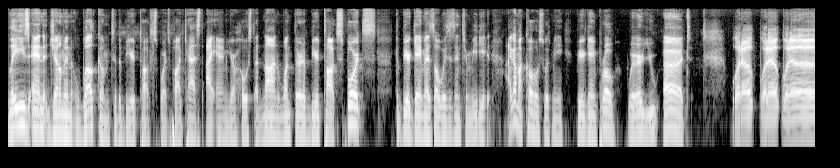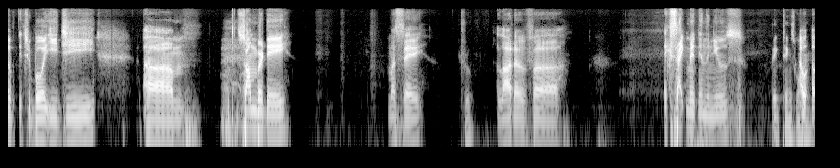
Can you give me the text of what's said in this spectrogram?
Ladies and gentlemen, welcome to the Beard Talk Sports Podcast. I am your host, Adnan, one third of Beard Talk Sports. The beard game, as always, is intermediate. I got my co host with me, Beard Game Pro. Where you at? What up? What up? What up? It's your boy EG. Um, somber day, must say. True. A lot of uh, excitement in the news. Big things. I w- uh,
